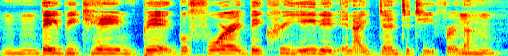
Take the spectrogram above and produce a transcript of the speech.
Mm-hmm. they became big, before they created an identity for them.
